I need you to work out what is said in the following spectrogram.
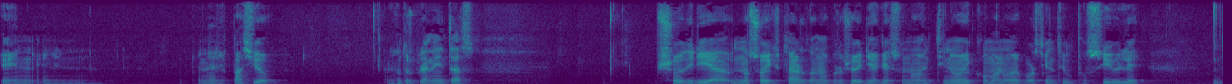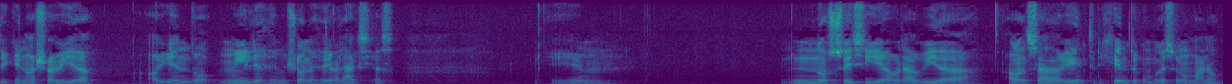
en, en, en el espacio, en otros planetas, yo diría, no soy experto, ¿no? Pero yo diría que es un 99,9% imposible de que no haya vida habiendo miles de millones de galaxias. Em, no sé si habrá vida avanzada, vida inteligente como es un humano.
